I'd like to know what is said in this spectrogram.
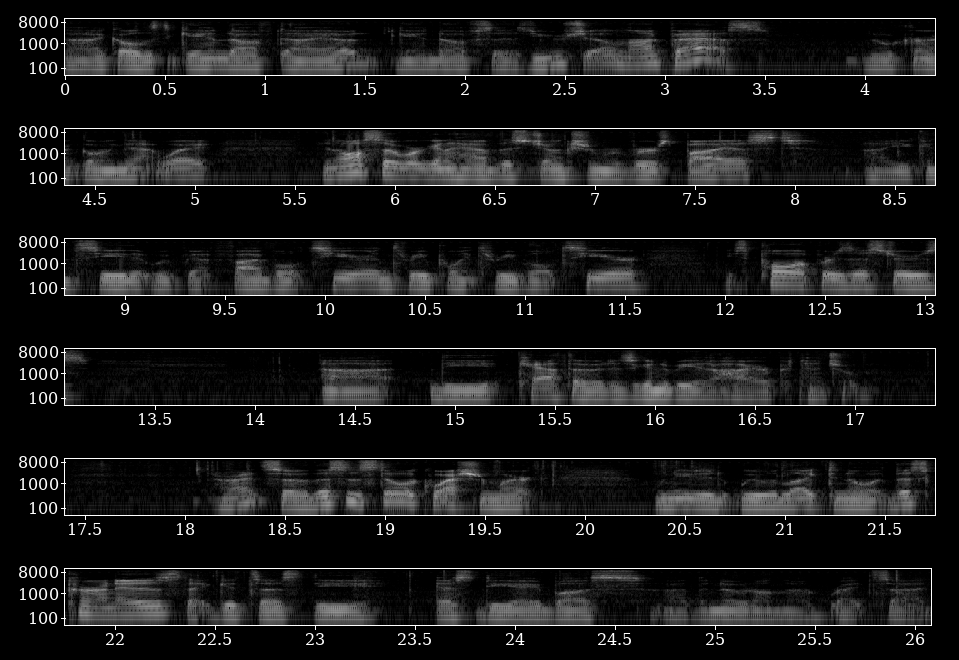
uh, I call this the Gandalf diode. Gandalf says, you shall not pass. No current going that way. And also we're going to have this junction reverse biased. Uh, you can see that we've got 5 volts here and 3.3 volts here. These pull-up resistors, uh, the cathode is going to be at a higher potential. All right, so this is still a question mark. We needed, we would like to know what this current is. That gets us the SDA bus, uh, the node on the right side.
